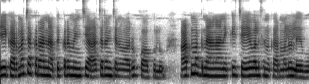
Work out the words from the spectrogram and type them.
ఈ కర్మచక్రాన్ని అతిక్రమించి ఆచరించని వారు పాపులు. ఆత్మజ్ఞానానికి చేయవలసిన కర్మలు లేవు.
